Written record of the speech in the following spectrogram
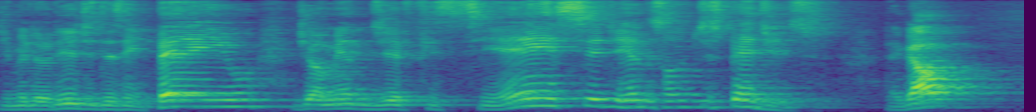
de melhoria de desempenho, de aumento de eficiência e de redução de desperdício. Legal?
